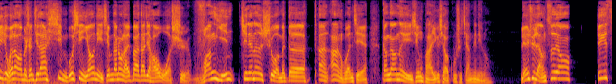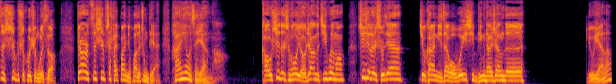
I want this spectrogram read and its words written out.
继续回到我们神奇的“信不信由你”节目当中来吧。大家好，我是王银，今天呢是我们的探案环节。刚刚呢已经把一个小故事讲给你喽，连续两次哟。第一次是不是绘声绘色？第二次是不是还帮你画了重点？还要怎样啊？考试的时候有这样的机会吗？接下来时间就看你在我微信平台上的留言了。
